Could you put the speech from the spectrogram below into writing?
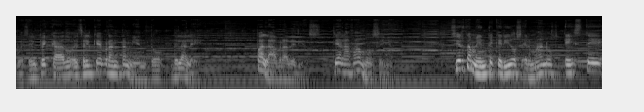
pues el pecado es el quebrantamiento de la ley. Palabra de Dios. Te alabamos, Señor. Ciertamente, queridos hermanos, este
